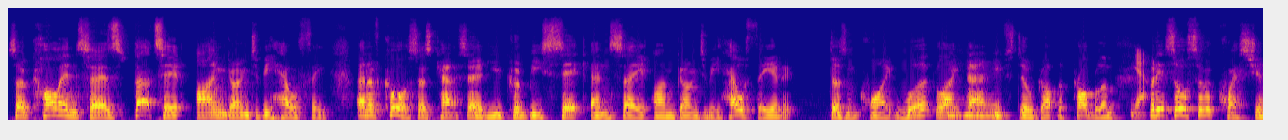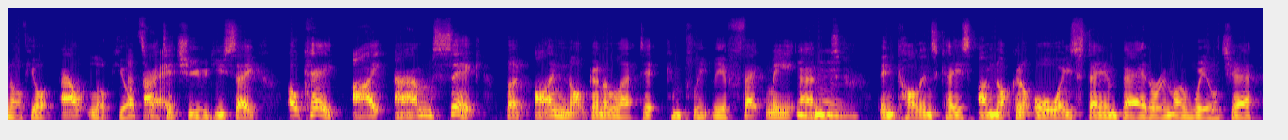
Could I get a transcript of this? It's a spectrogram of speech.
So Colin says, That's it, I'm going to be healthy. And of course, as Kat said, you could be sick and say, I'm going to be healthy, and it doesn't quite work like that. You've still got the problem. Mm-hmm. Yeah. But it's also a question of your outlook, your That's right. attitude. You say, Okay, I am sick, but I'm not going to let it completely affect me. Mm-hmm. And in Colin's case, I'm not going to always stay in bed or in my wheelchair.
